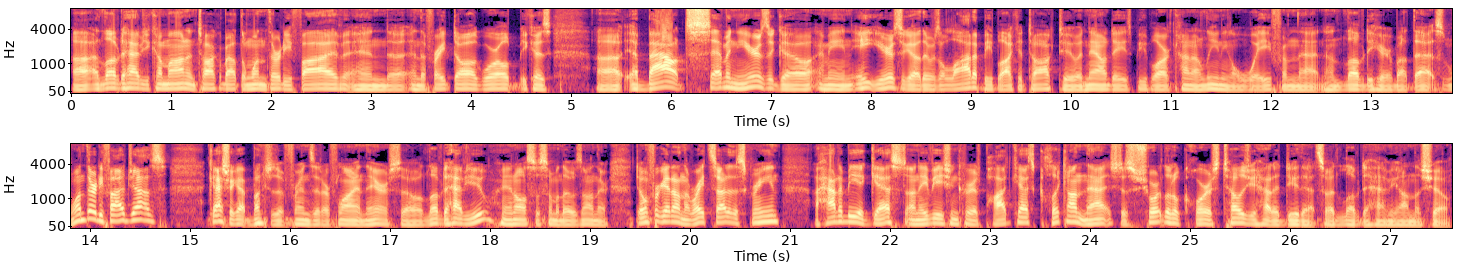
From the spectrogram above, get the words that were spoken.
Uh, I'd love to have you come on and talk about the 135 and uh, and the freight dog world because uh, about seven years ago, I mean, eight years ago, there was a lot of people I could talk to, and nowadays people are kind of leaning away from that. And I'd love to hear about that. So 135 jobs, gosh, I got bunches of friends that are flying there. So I'd love to have you and also some of those on there. Don't forget on the right side of the screen, uh, how to be a guest on Aviation Careers Podcast. Click on that. It's just a short little course, tells you how to do that. So I'd love to have you on the show.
